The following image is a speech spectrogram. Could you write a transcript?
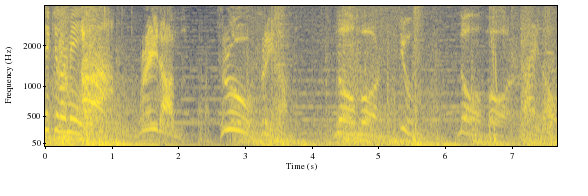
Particular means? Freedom! True freedom! No more feud! No more rhino!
